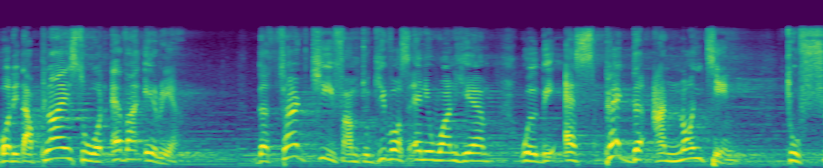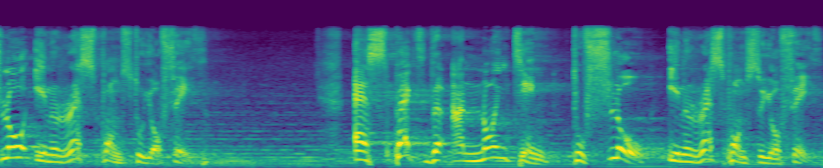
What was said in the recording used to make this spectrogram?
but it applies to whatever area the third key, if I'm to give us anyone here, will be expect the anointing to flow in response to your faith. Expect the anointing to flow in response to your faith.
